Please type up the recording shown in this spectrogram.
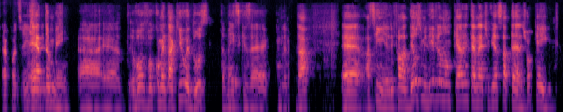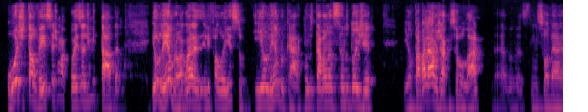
Será que pode ser isso? É, também. Ah, é, eu vou, vou, comentar aqui o Edu, também, se quiser complementar. É, assim, ele fala: Deus me livre, eu não quero internet via satélite. Ok. Hoje talvez seja uma coisa limitada. Eu lembro, agora ele falou isso, e eu lembro, cara, quando estava lançando 2G. E eu trabalhava já com celular, né, não sou, da,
